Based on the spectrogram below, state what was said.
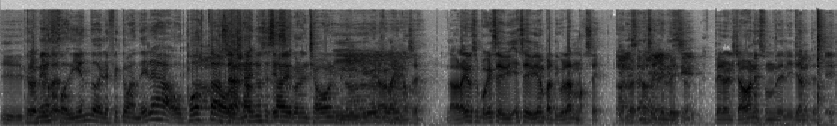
Y ¿Pero medio cosas- jodiendo el efecto Mandela o posta No, o, o sea, ya no, no, se ese- sabe con el chabón? Y el no, nivel la que verdad que no sé. La verdad que no sé, porque ese, ese video en particular no sé. No, lo- sé quién lo hizo. Pero el chabón es un delirante. Eh,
